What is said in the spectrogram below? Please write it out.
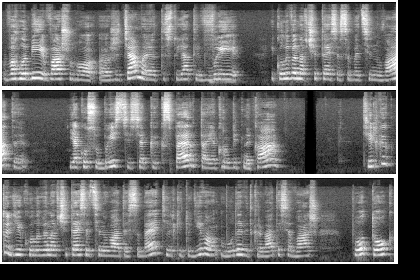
В глибі вашого е, життя маєте стояти ви. І коли ви навчитеся себе цінувати як особистість, як експерта, як робітника, тільки тоді, коли ви навчитеся цінувати себе, тільки тоді вам буде відкриватися ваш поток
